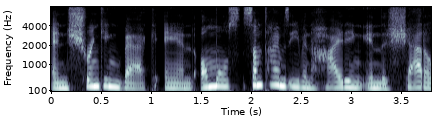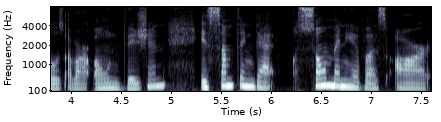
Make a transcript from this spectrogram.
and shrinking back and almost sometimes even hiding in the shadows of our own vision is something that so many of us are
